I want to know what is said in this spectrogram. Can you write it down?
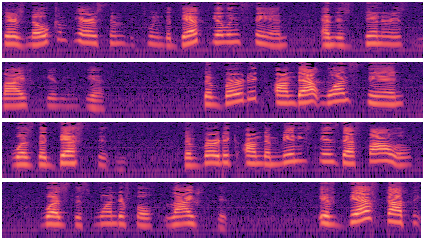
There's no comparison between the death dealing sin and this generous life giving gift. The verdict on that one sin was the death sentence. The verdict on the many sins that followed was this wonderful life sentence. If death got the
